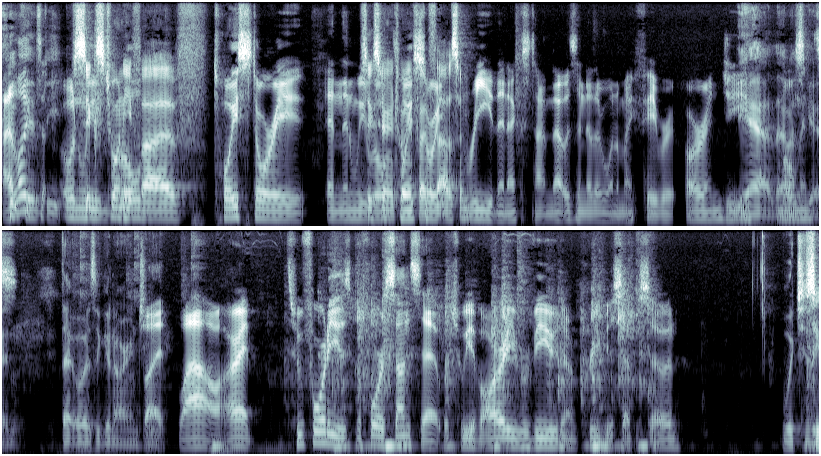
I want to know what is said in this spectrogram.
I liked 250. when we twenty-five. Toy Story, and then we rolled Toy Story 625,000. three the next time. That was another one of my favorite RNG. Yeah, that was good. That was a good RNG. But wow, all right, 240 is Before Sunset, which we have already reviewed in a previous episode. which is a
